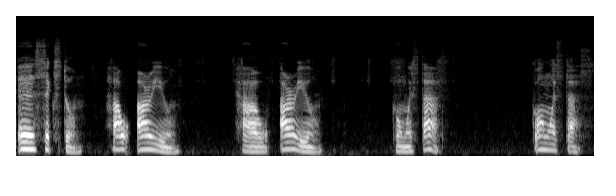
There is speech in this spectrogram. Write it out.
Eh, sexto, how are you? How are you? ¿Cómo estás? ¿Cómo estás?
